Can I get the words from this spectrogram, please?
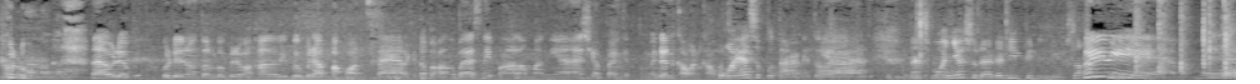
gua lupa. Nah, udah udah nonton beberapa kali beberapa konser. Kita bakal ngebahas nih pengalamannya, siapa yang kita temuin dan kawan-kawan. pokoknya seputaran itu Ya, lah nah semuanya sudah ada di PD News PD nih. News. monggo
